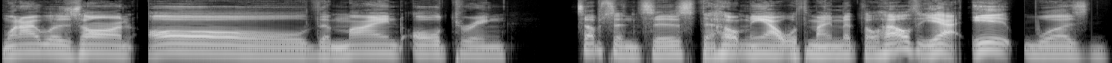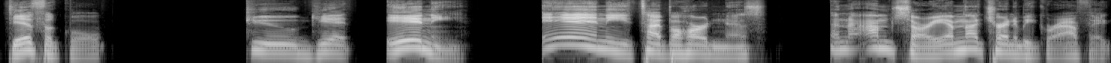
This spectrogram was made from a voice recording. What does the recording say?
When I was on all the mind altering substances to help me out with my mental health, yeah, it was difficult to get any any type of hardness. And I'm sorry, I'm not trying to be graphic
